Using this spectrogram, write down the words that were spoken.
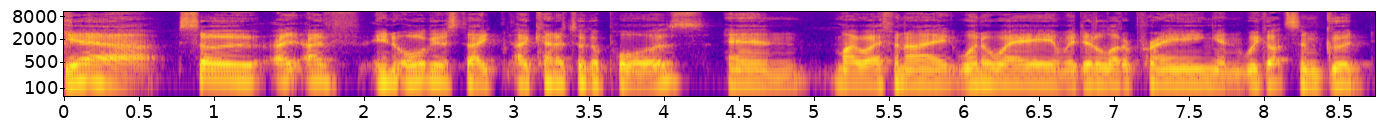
Yeah. So I, I've in August I, I kind of took a pause and my wife and I went away and we did a lot of praying and we got some good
